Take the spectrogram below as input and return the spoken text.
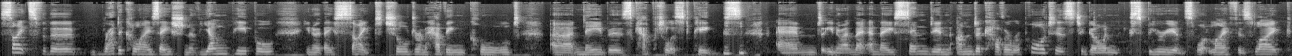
sites for the radicalization of young people. You know they cite children having called uh, neighbors capitalist pigs and you know and they and they send in undercover reporters to go and experience what life is like.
